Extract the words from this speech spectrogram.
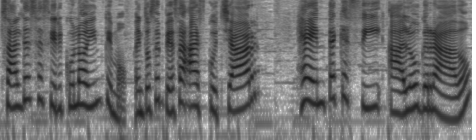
sal de ese círculo íntimo. Entonces empieza a escuchar gente que sí ha logrado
